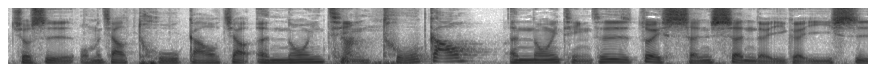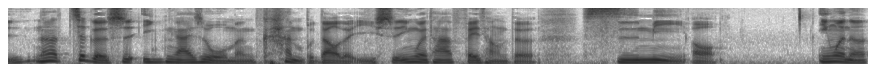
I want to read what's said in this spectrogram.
就是我们叫涂膏，叫 anointing，涂膏，anointing，这是最神圣的一个仪式。那这个是应该是我们看不到的仪式，因为它非常的私密哦。因为呢，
